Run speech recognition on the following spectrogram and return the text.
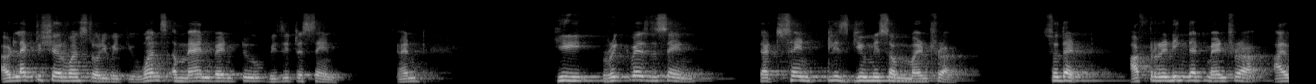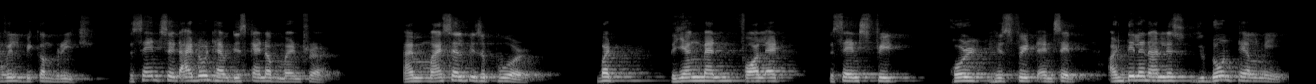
I would like to share one story with you. Once a man went to visit a saint and he requests the saint that saint please give me some mantra so that after reading that mantra i will become rich the saint said, I don't have this kind of mantra. I'm myself is a poor. But the young man fall at the saint's feet, hold his feet and said, until and unless you don't tell me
